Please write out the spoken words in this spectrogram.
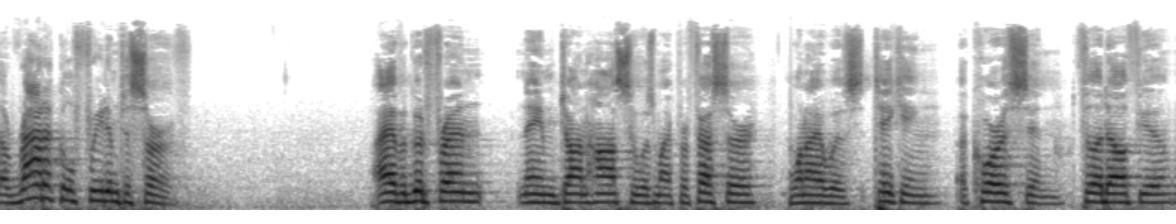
the radical freedom to serve. I have a good friend named John Haas who was my professor when I was taking a course in Philadelphia.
